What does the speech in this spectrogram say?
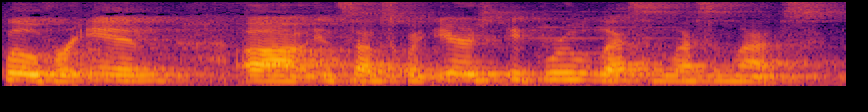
clover in uh, in subsequent years, it grew less and less and less.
